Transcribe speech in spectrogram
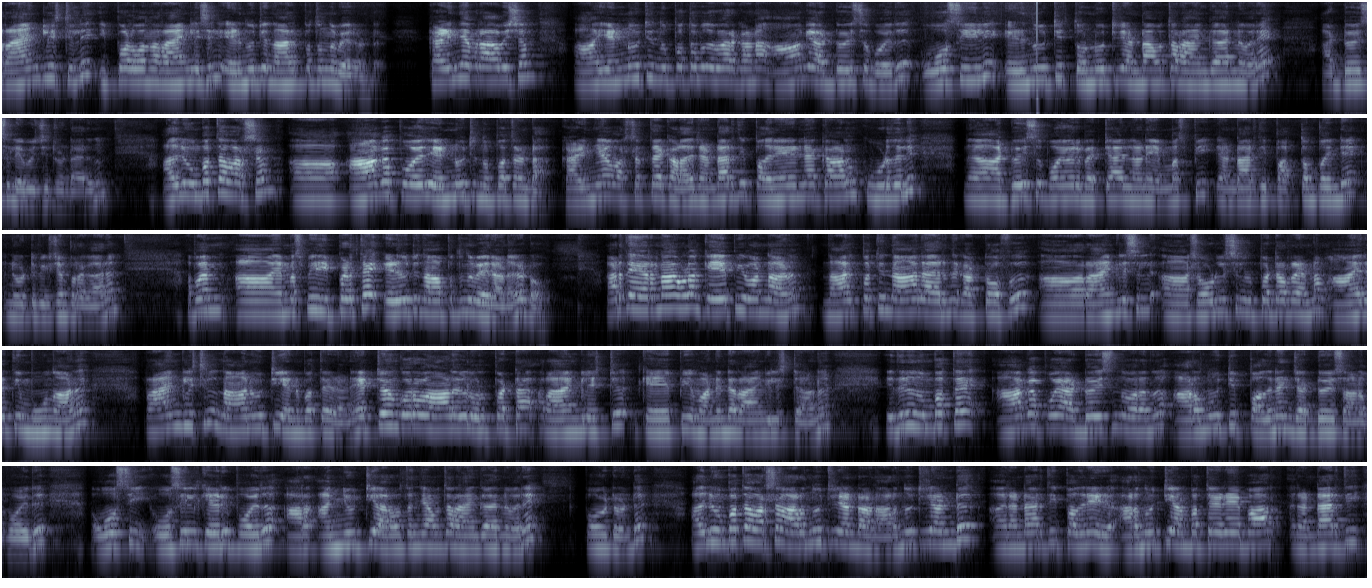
റാങ്ക് ലിസ്റ്റിൽ ഇപ്പോൾ വന്ന റാങ്ക് ലിസ്റ്റിൽ എഴുന്നൂറ്റി നാൽപ്പത്തൊന്ന് പേരുണ്ട്. കഴിഞ്ഞ പ്രാവശ്യം എണ്ണൂറ്റി മുപ്പത്തൊമ്പത് പേർക്കാണ് ആകെ അഡ്വൈസ് പോയത്. ഒ സിയിൽ എഴുന്നൂറ്റി തൊണ്ണൂറ്റി രണ്ടാമത്തെ റാങ്കുകാരന് വരെ അഡ്വൈസ് ലഭിച്ചിട്ടുണ്ടായിരുന്നു. അതിന് മുമ്പത്തെ വർഷം ആകെ പോയത് എണ്ണൂറ്റി മുപ്പത്തിരണ്ടാണ് കഴിഞ്ഞ വർഷത്തേക്കാൾ അത് രണ്ടായിരത്തി പതിനേഴിനേക്കാളും കൂടുതൽ അഡ്വൈസ് പോയ ഒരു ബറ്റാലിയനാണ് എം എസ് പി രണ്ടായിരത്തി പത്തൊമ്പതിന്റെ നോട്ടിഫിക്കേഷൻ പ്രകാരം. അപ്പം എം എസ് പിയിൽ ഇപ്പോഴത്തെ എഴുന്നൂറ്റി നാൽപ്പത്തൊന്ന് പേരാണ് കേട്ടോ. അടുത്ത എറണാകുളം കെ പി വൺ ആണ്. നാൽപ്പത്തി നാലായിരുന്നു കട്ട് ഓഫ് റാങ്ക് ലിസ്റ്റിൽ ഷോർട്ട് ലിസ്റ്റിൽ ഉൾപ്പെട്ടവരുടെ എണ്ണം ആയിരത്തി മൂന്നാണ് റാങ്ക് ലിസ്റ്റിൽ നാനൂറ്റി എൺപത്തേഴാണ് ഏറ്റവും കുറവ് ആളുകൾ ഉൾപ്പെട്ട റാങ്ക് ലിസ്റ്റ് കെ പി വണ്ണിന്റെ റാങ്ക് ലിസ്റ്റാണ് ഇതിന് മുമ്പത്തെ ആകെ പോയ അഡ്വൈസ് എന്ന് പറയുന്നത് അറുന്നൂറ്റി പതിനഞ്ച് അഡ്വൈസ് ആണ് പോയത്. ഒ സി ഒ സിയിൽ കയറി പോയത് അഞ്ഞൂറ്റി അറുപത്തഞ്ചാമത്തെ റാങ്കുകാരന് വരെ പോയിട്ടുണ്ട്. അതിന് മുമ്പത്തെ വർഷം അറുന്നൂറ്റി രണ്ടാണ് അറുന്നൂറ്റി രണ്ട് രണ്ടായിരത്തി പതിനേഴ് അറുന്നൂറ്റി അമ്പത്തേഴ് ബാർ രണ്ടായിരത്തി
